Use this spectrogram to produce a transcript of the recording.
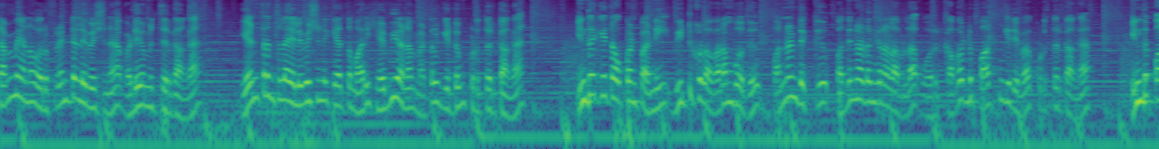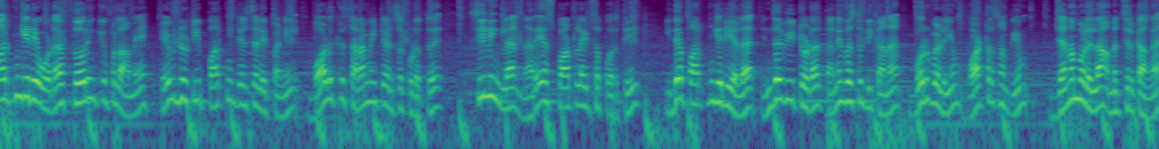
செம்மையான ஒரு ஃப்ரண்ட் எலிவேஷனை வடிவமைச்சிருக்காங்க. என்ட்ரன்ஸ்ல எலிவேஷனுக்கு ஏற்ற மாதிரி ஹெவியான மெட்டல் கேட்டும் கொடுத்துருக்காங்க. இந்த கேட்டை ஓப்பன் பண்ணி வீட்டுக்குள்ள வரும்போது பன்னெண்டுக்கு பதினாடுங்கிற அளவுல ஒரு கவர்டு பார்க்கிங் ஏரியாவை கொடுத்துருக்காங்க. இந்த பார்க்கிங் ஏரியாவோட ஃப்ளோரிங்க்கு ஃபுல்லாமே heavy duty parking tiles select பண்ணி வாலுக்கு செராமிக் டைல்ஸை கொடுத்து சீலிங்ல நிறைய ஸ்பாட் லைட்ஸை பொருத்தி இதே பார்க்கிங் ஏரியால இந்த வீட்டோட தனி வசதிக்கான போர்வெளியும் வாட்டர் சம்பியும் ஜனமொழியில அமைச்சிருக்காங்க.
